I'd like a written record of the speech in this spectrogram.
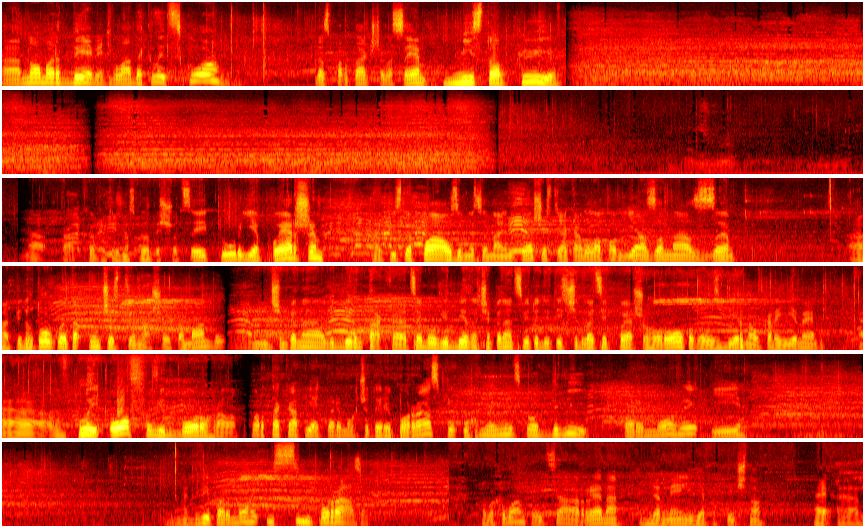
е, номер 9 Влада Клицько. Та Спартак ШВСМ місто Київ. Так, потрібно сказати, що цей тур є першим після паузи в національній першості, яка була пов'язана з підготовкою та участю нашої команди. Чемпіонат відбір так, е, це був відбір на чемпіонат світу 2021 року, коли збірна України е, в плей-офф відбору грала. Спартака 5 перемог, 4 поразки. У Хмельницького 2 перемоги і дві перемоги і сім поразок. Вихованка, і ця арена для неї є фактично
